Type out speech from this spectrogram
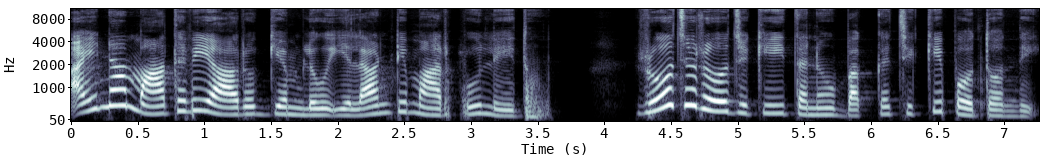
అయినా మాధవి ఆరోగ్యంలో ఎలాంటి మార్పు లేదు. రోజు రోజుకి తను బక్క చిక్కిపోతోంది.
